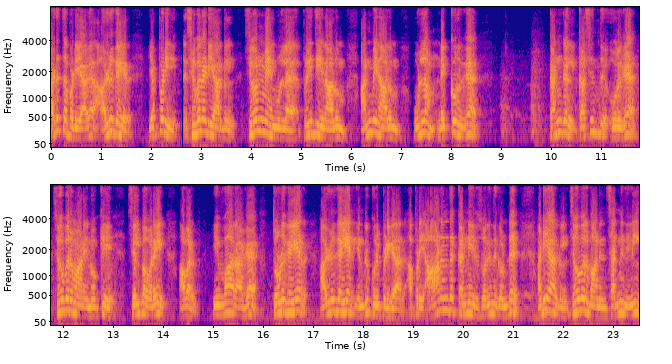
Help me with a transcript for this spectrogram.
அடுத்தபடியாக அழுகையர் எப்படி சிவனடியார்கள் சிவன் மேல் உள்ள பிரீத்தியினாலும் அன்பினாலும் உள்ளம் நெக்குருக கண்கள் கசிந்து உருக சிவபெருமானை நோக்கி செல்பவரை அவர் இவ்வாறாக தொழுகையர் அழுகையர் என்று குறிப்பிடுகிறார். அப்படி ஆனந்த கண்ணீர் சொரிந்து கொண்டு அடியார்கள் சிவபெருமானின் சந்நிதியில்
